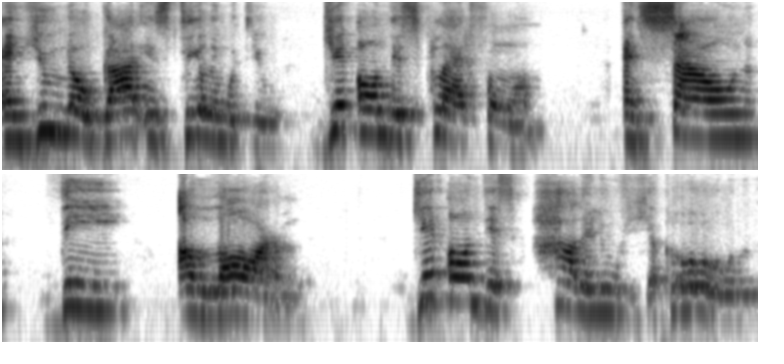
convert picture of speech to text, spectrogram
and you know God is dealing with you. Get on this platform and sound the alarm. Get on this hallelujah. Glory.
